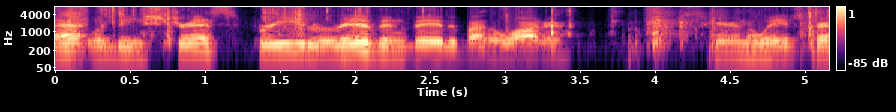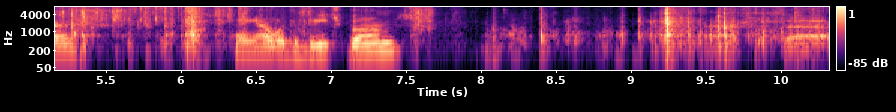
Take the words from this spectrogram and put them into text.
That would be stress-free living, baby, by the water. Hearing the waves crash. Hang out with the beach bums. That's what's up.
